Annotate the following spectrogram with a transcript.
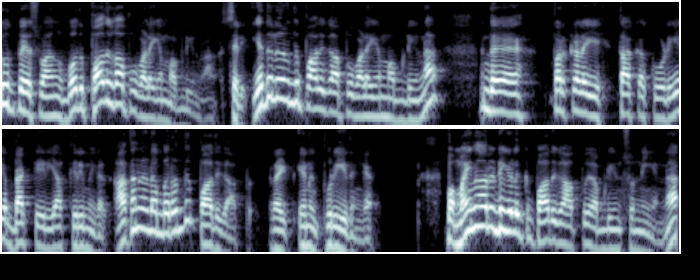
டூத் பேஸ்ட் வாங்கும்போது பாதுகாப்பு வளையம் அப்படின்வாங்க சரி எதிலிருந்து பாதுகாப்பு வளையம் அப்படின்னா இந்த பற்களை தாக்கக்கூடிய பாக்டீரியா கிருமிகள் அதனிடமிருந்து பாதுகாப்பு. ரைட் எனக்கு புரியுதுங்க. இப்போ மைனாரிட்டிகளுக்கு பாதுகாப்பு அப்படின்னு சொன்னீங்கன்னா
